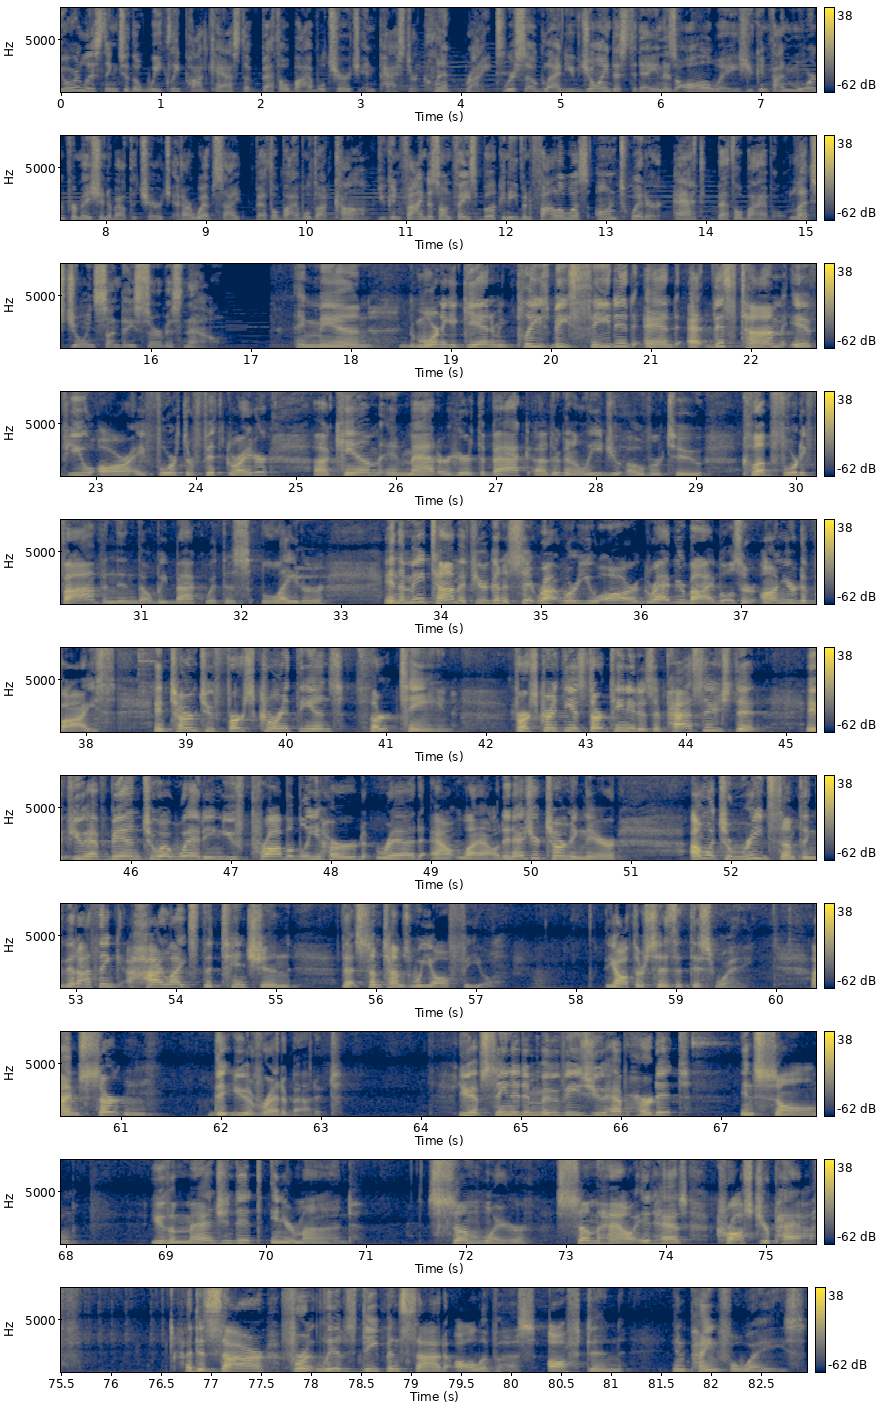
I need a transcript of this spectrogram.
You're listening to the weekly podcast of Bethel Bible Church and Pastor Clint Wright. We're so glad you've joined us today, and as always, you can find more information about the church at our website, bethelbible.com. You can find us on Facebook and even follow us on Twitter at Bethel Bible. Let's join Sunday's service now. Amen. Good morning again. I mean, please be seated. And at this time, if you are a fourth or fifth grader, uh, Kim and Matt are here at the back. Uh, they're going to lead you over to Club 45, and then they'll be back with us later. In the meantime, if you're going to sit right where you are, grab your Bibles or on your device and turn to 1 Corinthians 13. 1 Corinthians 13, it is a passage that if you have been to a wedding, you've probably heard read out loud. And as you're turning there, I want to read something that I think highlights the tension that sometimes we all feel. The author says it this way I am certain that you have read about it. You have seen it in movies, you have heard it in song, you've imagined it in your mind. Somewhere, somehow, it has crossed your path. A desire for it lives deep inside all of us, often in painful ways.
